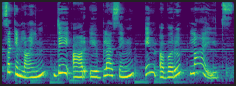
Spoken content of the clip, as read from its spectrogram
Second line They are a blessing in our lives.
